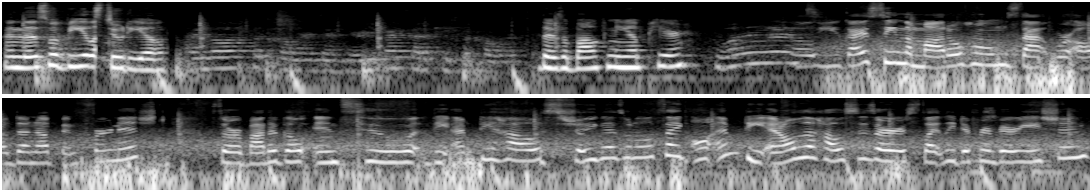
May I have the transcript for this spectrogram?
And this would be like studio. I love the colors in here. You guys gotta keep the colors. There's a balcony up here. What? So you guys seen the model homes that were all done up and furnished. So we're about to go into the empty house, show you guys what it looks like all empty. And all the houses are slightly different variations.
